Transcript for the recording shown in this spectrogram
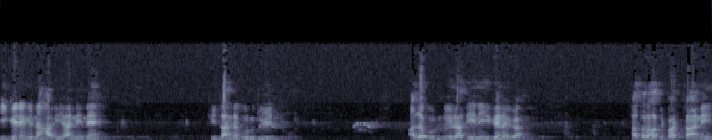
ඉගෙනගෙන හරියන්නේ නැහැ. හිතන්න පුරුදු වෙන්න ඕනේ. අද පුරුදු වෙලා තියෙන්නේ ඉගෙන ගන්න. සතර සතිපට්ඨානේ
